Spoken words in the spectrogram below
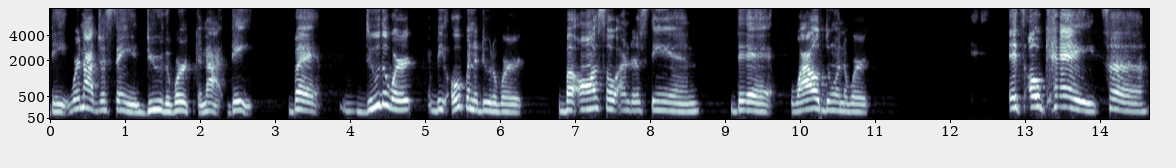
date. We're not just saying do the work and not date, but do the work, be open to do the work, but also understand that while doing the work, it's okay to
